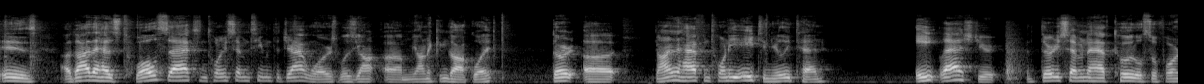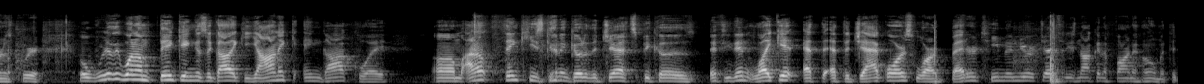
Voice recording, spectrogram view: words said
is a guy that has 12 sacks in 2017 with the Jaguars was Yan, um, Yannick Ngakoue. Third, uh, nine and a half in 2018, nearly 10. Eight last year, and 37 and a half total so far in his career. But really, what I'm thinking is a guy like Yannick Ngakoue. Um, I don't think he's gonna go to the Jets because if he didn't like it at the at the Jaguars, who are a better team than New York Jets, he's not gonna find a home at the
